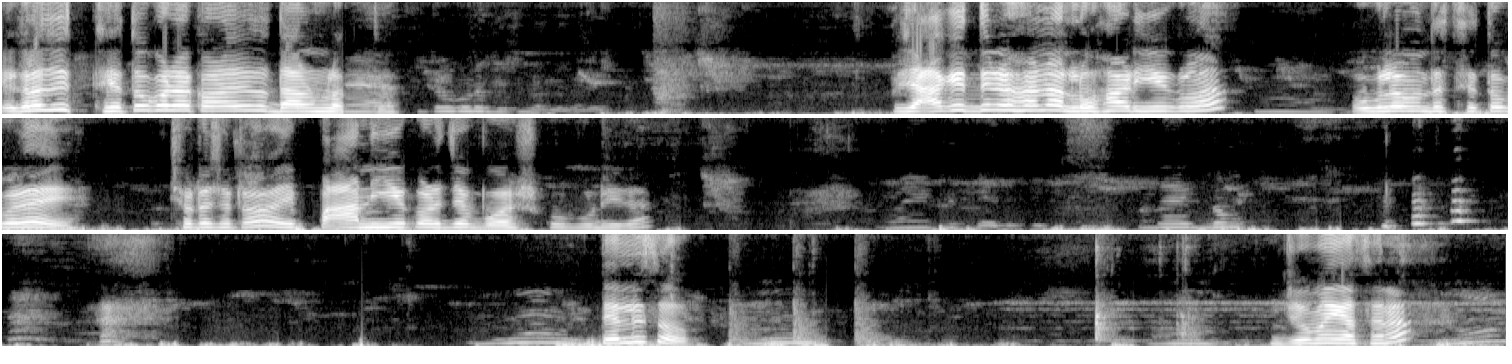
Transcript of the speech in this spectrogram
এগুলো যদি থেতো করে করা যেত দারুণ লাগতো। হ্যাঁ দুটো করে বেশি ভালো লাগে। ওই যে আগের দিনে হয় না লোহার ইয়েগুলো? ওগুলোর মধ্যে থেতো করে ছোট ছোট এই পান ইয়ে করে যে বয়স্ক বুড়িরা। মানে একদম তেল দিছো? জমে গেছে না হুম,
